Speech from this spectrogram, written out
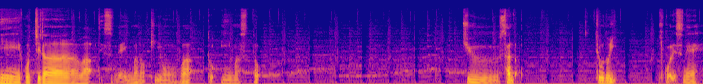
えー、こちらはですね、今の気温はと言いますと、13度。ちょうどいい気候ですね。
